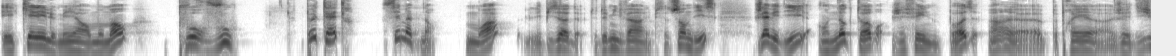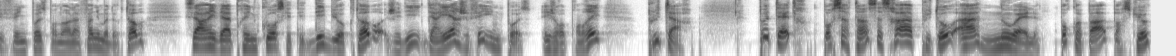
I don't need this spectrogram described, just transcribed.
Et quel est le meilleur moment pour vous? Peut-être c'est maintenant. Moi, l'épisode de 2020, l'épisode 70, je l'avais dit, en octobre, j'ai fait une pause, hein, euh, à peu près, euh, j'ai dit, j'ai fait une pause pendant la fin du mois d'octobre. C'est arrivé après une course qui était début octobre, j'ai dit, derrière, je fais une pause, et je reprendrai plus tard. Peut-être, pour certains, ça sera plutôt à Noël. Pourquoi pas? Parce que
